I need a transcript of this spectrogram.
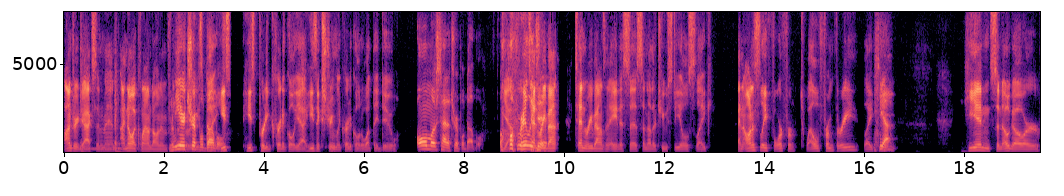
Andre Jackson, man. I know I clowned on him for near triple double. He's he's pretty critical. Yeah, he's extremely critical to what they do. Almost had a triple double. Yeah, really 10 did. Rebound, 10 rebounds and eight assists, another two steals. Like, and honestly, four for 12 from three. Like, he, yeah. He and Sanogo are,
